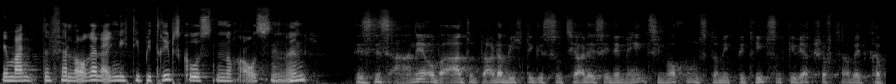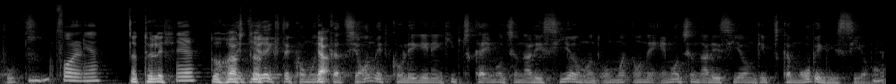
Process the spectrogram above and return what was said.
ich meine, da verlagern eigentlich die Betriebskosten nach außen. Ne? Das ist das eine, aber auch ein total ein wichtiges soziales Element. Sie machen uns damit Betriebs- und Gewerkschaftsarbeit kaputt. Voll, ja. Natürlich. Ja. Du Ohne hast ja, direkte Kommunikation mit Kolleginnen gibt es keine Emotionalisierung und ohne Emotionalisierung gibt es keine Mobilisierung.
